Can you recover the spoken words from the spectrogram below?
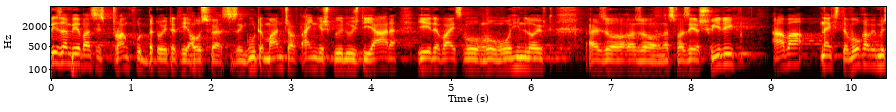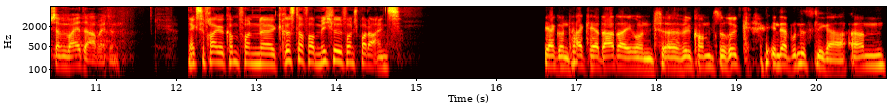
wissen wir, was es Frankfurt bedeutet hier auswärts. Es ist eine gute Mannschaft, eingespielt durch die Jahre. Jeder weiß, wo, wo, wohin läuft. Also, also das war sehr schwierig. Aber nächste Woche wir müssen wir weiterarbeiten. Nächste Frage kommt von äh, Christopher Michel von Sport 1. Ja, guten Tag, Herr Dardai, und äh, willkommen zurück in der Bundesliga. Ähm,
